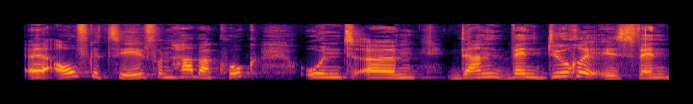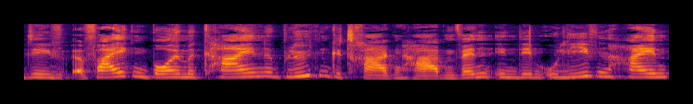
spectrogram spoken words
äh, aufgezählt von Habakuk und ähm, dann, wenn Dürre ist, wenn die Feigenbäume keine Blüten getragen haben, wenn in dem Olivenhain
